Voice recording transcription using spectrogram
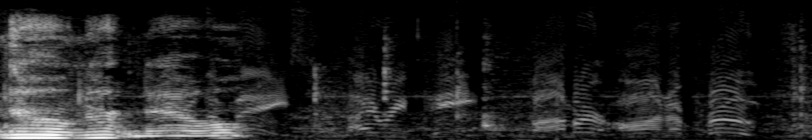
No, not now. I repeat, bomber on approach.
